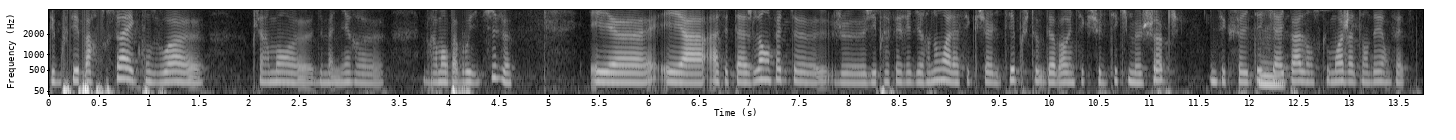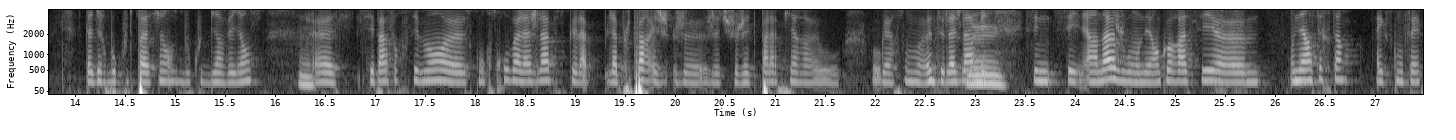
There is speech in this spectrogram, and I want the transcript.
dégoûté par tout ça et qu'on se voit clairement de manière vraiment pas positive? Et, et à, à cet âge-là, en fait, j'ai préféré dire non à la sexualité plutôt que d'avoir une sexualité qui me choque, une sexualité qui Mm. aille pas dans ce que moi j'attendais en fait. C'est-à-dire beaucoup de patience, beaucoup de bienveillance. Euh, c'est pas forcément euh, ce qu'on retrouve à l'âge-là, parce que la, la plupart, et je, je, je, je jette pas la pierre euh, aux, aux garçons euh, de l'âge-là, Oui, mais oui. c'est un âge où on est encore assez. on est incertain avec ce qu'on fait.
